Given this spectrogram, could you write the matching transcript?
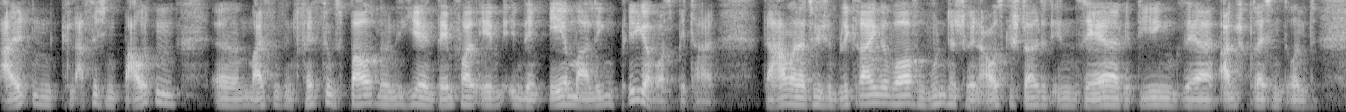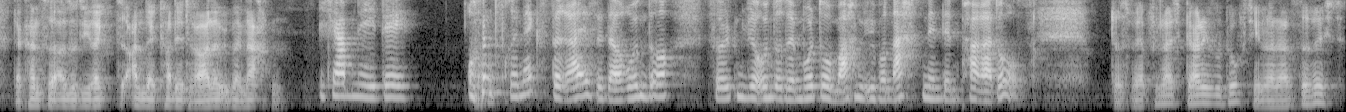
alten, klassischen Bauten, äh, meistens in Festungsbauten und hier in dem Fall eben in dem ehemaligen Pilgerhospital. Da haben wir natürlich einen Blick reingeworfen, wunderschön ausgestaltet, in sehr gediegen, sehr ansprechend und da kannst du also direkt an der Kathedrale übernachten. Ich habe eine Idee. Unsere nächste Reise darunter sollten wir unter dem Motto machen, übernachten in den Paradors. Das wäre vielleicht gar nicht so doof, Tina, da hast du recht.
